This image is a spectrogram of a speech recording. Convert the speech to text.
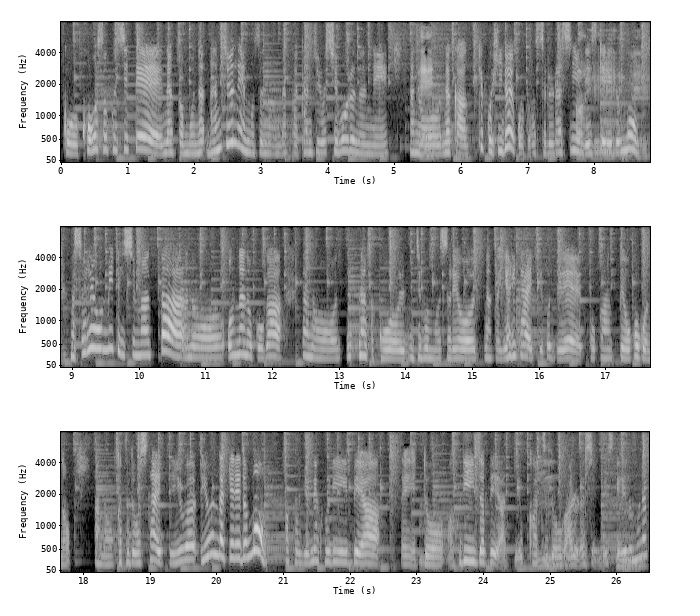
こう、拘束して、なんかもうな何十年もその、なんか単純を絞るのに、あへの、なんか結構ひどいことをするらしいんですけれども、まあ、それを見てしまった、あの、女の子が、あの、なんかこう、自分もそれをなんかやりたいっていうことで、こう、環境保護の、あの、活動をしたいって言わ言うんだけれども、まあ、こういうね、フリーベア、えっ、と、あフリーザベアっていう活動があるらしいんですけれどもね。ね、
